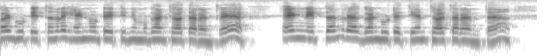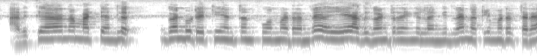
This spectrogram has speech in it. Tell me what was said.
ಗಂಡು ಹುಟ್ಟಿತ್ತಂದ್ರೆ ಹೆಣ್ಣು ಹುಟ್ಟೈತಿ ನಿಮ್ಗೆ ಅಂತ ಹೇಳ್ತಾರಂತೆ. ಹೆಣ್ಣು ಇತ್ತಂದ್ರೆ ಗಂಡು ಹುಟ್ಟೈತಿ ಅಂತ ಹೇಳ್ತಾರಂತ. ಅದಕ್ಕೆ ನಮ್ಮ ಮತ್ತೆ ಅಂದ್ಲು, ಗಂಡು ಹುಟ್ಟೈತಿ ಅಂತಂದು ಫೋನ್ ಮಾಡ್ರಂದ್ರೆ ಏ, ಅದು ಗಂಡು ಹಂಗಿಲ್ಲ ಹಂಗಿದ್ರೆ ನಕಲಿ ಮಾಡಿರ್ತಾರ.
